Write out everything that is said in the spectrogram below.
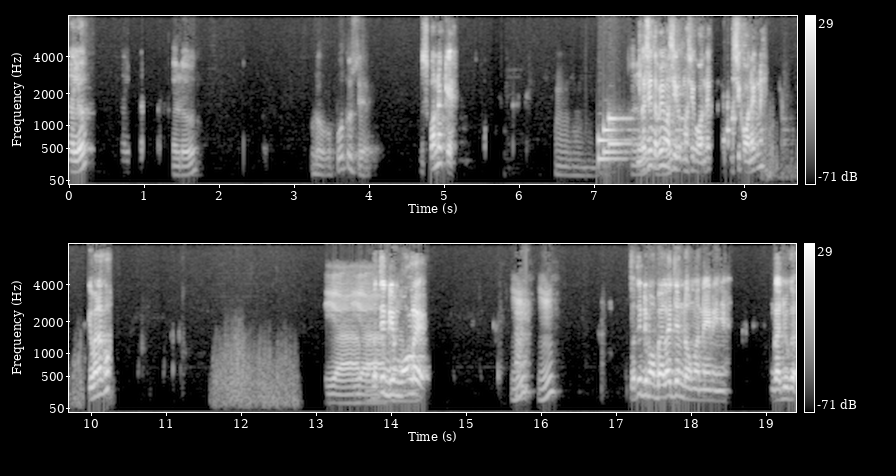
halo Halo, Lu putus ya? disconnect ya Hmm. enggak sih tapi masih masih connect masih connect nih gimana Koh Iya, iya. berarti di mole Hmm? Hmm? berarti di Mobile Legend dong mana ininya enggak juga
